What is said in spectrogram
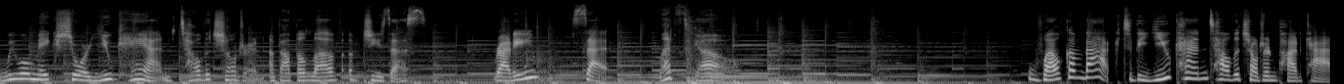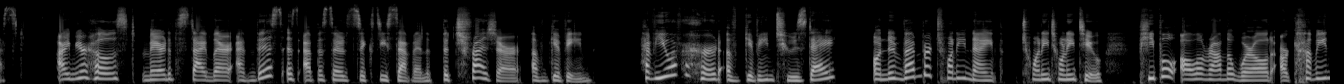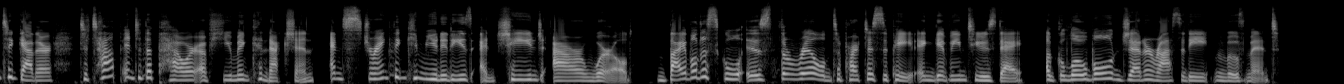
we will make sure you can tell the children about the love of Jesus. Ready, set, let's go. Welcome back to the You Can Tell the Children podcast. I'm your host, Meredith Steidler, and this is episode 67 The Treasure of Giving. Have you ever heard of Giving Tuesday? On November 29th, 2022, people all around the world are coming together to tap into the power of human connection and strengthen communities and change our world. Bible to School is thrilled to participate in Giving Tuesday, a global generosity movement.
